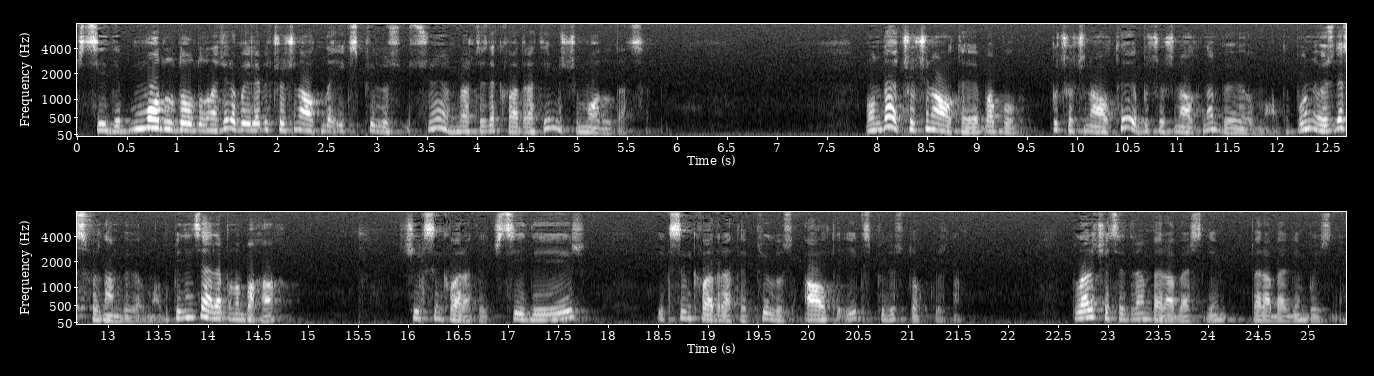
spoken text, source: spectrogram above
kiçikdir. Bu modulda olduğuna görə bu elə bir kökün altında x plus 3-ün mörtəzədə kvadratı imiş ki, modulda çıxır. Onda kökün altı, bax bu, bu kökün altı bu kökün altından böyük olmalıdır. Bunun özü də sıfırdan böyük olmalıdır. Birinci hələ bunu baxaq. 2x-in kvadratı kiçikdir. x-in kvadratı plus 6x plus 9-dan. Bunları keçirdirəm bərabərsizliyim, bərabərliyin bu izinə.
